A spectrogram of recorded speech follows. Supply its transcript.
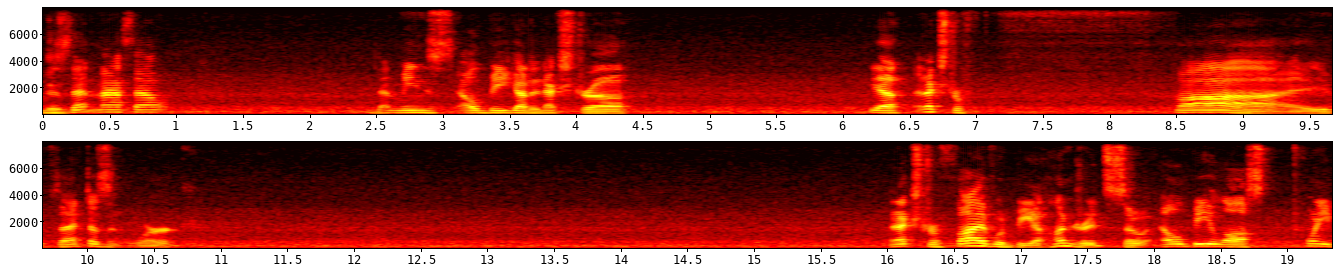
does that math out? That means LB got an extra... Yeah, an extra five. That doesn't work. An extra five would be a hundred, so LB lost 20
